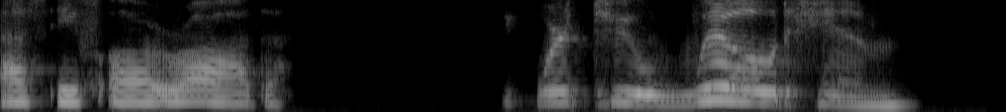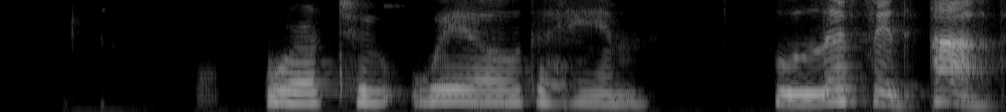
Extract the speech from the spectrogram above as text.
as if a rod were to wield him, were to wield him, who lifts it up,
